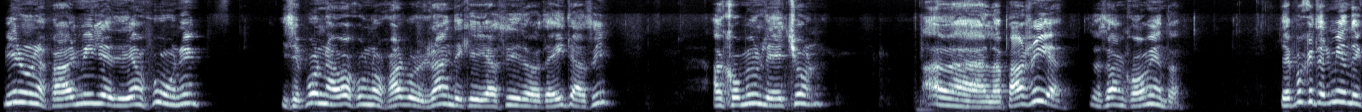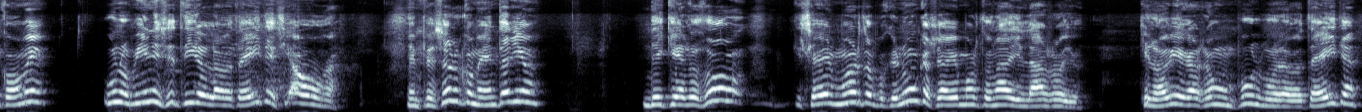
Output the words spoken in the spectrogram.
viene una familia de Anfune y se ponen abajo unos árboles grandes que así de batallita así, a comer un lechón a la parrilla, lo estaban comiendo. Después que terminan de comer, uno viene y se tira la batallita y se ahoga. Empezó el comentario de que a los dos que se habían muerto, porque nunca se había muerto nadie en el arroyo, que lo había agarrado un pulpo de la batallita,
